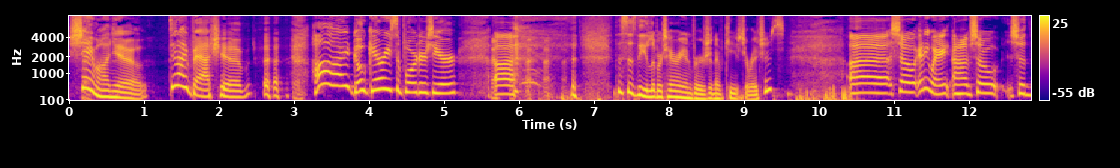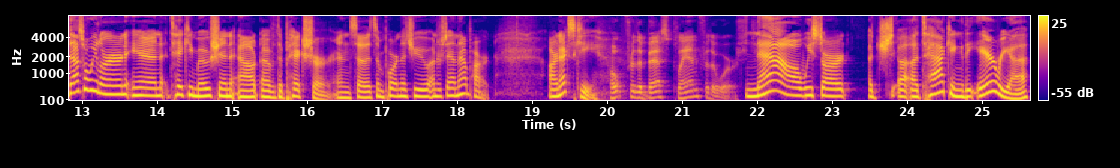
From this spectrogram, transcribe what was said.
Shame on you. Did I bash him? Hi, go Gary supporters here. Uh, this is the libertarian version of Keys to Riches. Uh, so anyway, um, so so that's what we learn in take emotion out of the picture, and so it's important that you understand that part. Our next key. Hope for the best, plan for the worst. Now we start uh, attacking the area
